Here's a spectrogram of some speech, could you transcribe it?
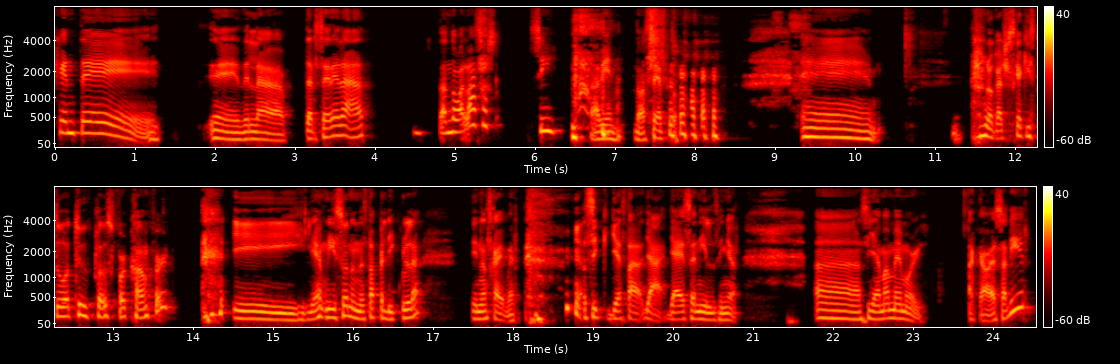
gente eh, de la tercera edad dando balazos. Sí, está bien, lo acepto. eh, lo gacho es que aquí estuvo Too Close for Comfort y Liam Neeson en esta película tiene Alzheimer. Así que ya está, ya, ya es senil el señor. Ah, se llama Memory. Acaba de salir.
